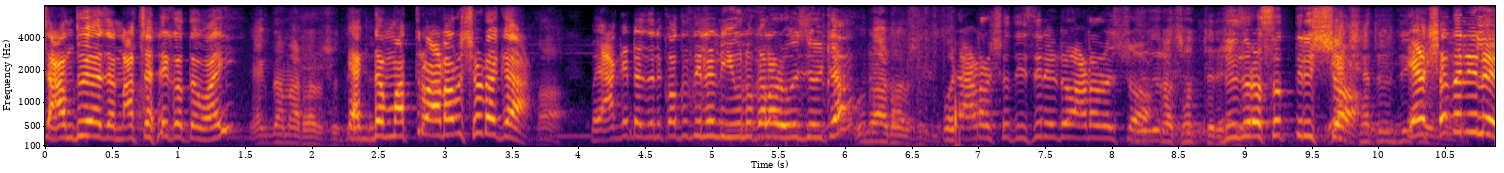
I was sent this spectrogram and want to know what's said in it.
চান দুই হাজার না চাইলে কত ভাই? একদম আঠারোশো একদম মাত্র আঠারোশো টাকা? হ্যাঁ। ভাই আগেটা জানি কত দিলেন? ইউলো কালার ওই যে ওইটা? ওটা আঠারোশো দিয়েছেন এটা আঠারোশো। দুই জোড়া ছত্রিশশো। একসাথে নিলে?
